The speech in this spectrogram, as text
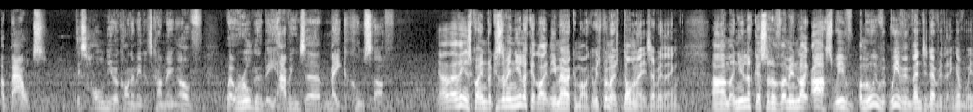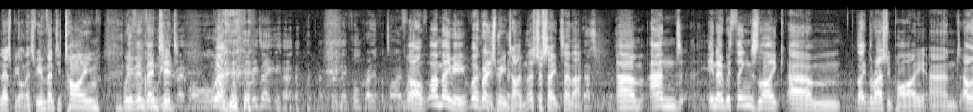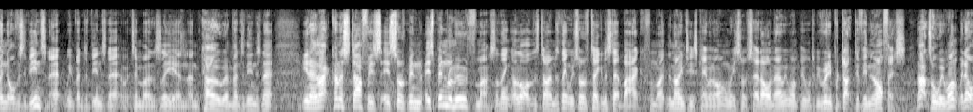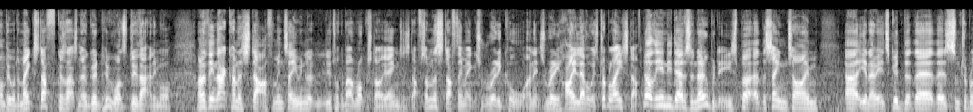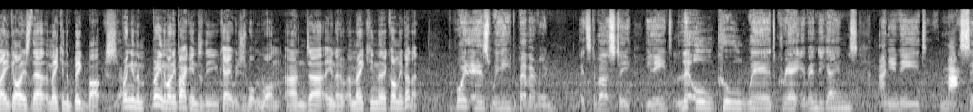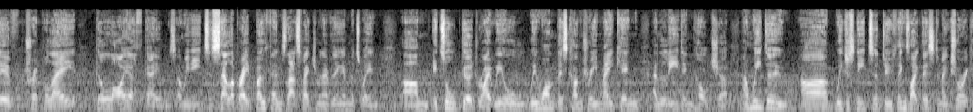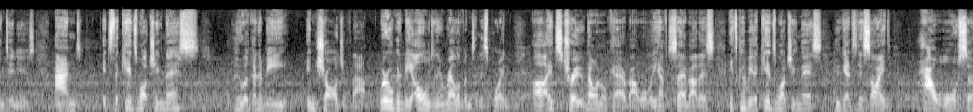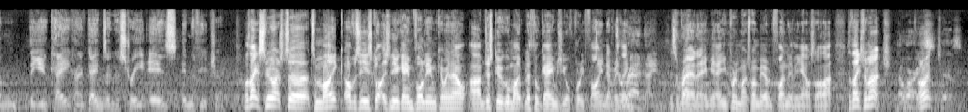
about this whole new economy that's coming of where we're all going to be having to make cool stuff yeah, I think it's quite interesting because I mean, you look at like the American market, which pretty much dominates everything. Um, and you look at sort of, I mean, like us, we've, I mean, we've, we've invented everything, haven't we? Let's be honest. We invented time. We've invented. we invent, can we take, can we take full credit for time? Well, well maybe. Well, Greenwich Mean Time. Let's just say say that. Um, and you know, with things like um, like the Raspberry Pi and oh, and obviously the internet. We invented the internet, and Tim Berners-Lee and, and Co. invented the internet. You know, that kind of stuff is, is sort of been it's been removed from us. I think a lot of the times, I think we've sort of taken a step back from like the 90s came along. and We sort of said, oh no, we want people to be really productive in an office. That's all we want. We don't want people to make stuff because that's no good. Who wants to do that anymore? And I think that kind of stuff. I mean, say you, look, you talk about Rockstar Games and stuff. Some of the stuff they make is really cool and it's really high level. It's AAA stuff. Not the indie devs are nobodies, but at the same time. Uh, you know, it's good that there, there's some AAA guys there that are making the big bucks, Yeah. bringing them, bringing the money back into the UK, which is what we want, and uh, you know, and making the economy better. The point is, we need a bit of everything. It's diversity. You need little, cool, weird, creative indie games, and you need massive AAA Goliath games. And we need to celebrate both ends of that spectrum and everything in between. Um, it's all good, right? We all we want this country making and leading culture, and we do. Uh, we just need to do things like this to make sure it continues. And it's the kids watching this who are going to be in charge of that. We're all going to be old and irrelevant at this point. Uh, it's true. No one will care about what we have to say about this. It's going to be the kids watching this who get to decide how awesome the UK kind of games industry is in the future. Well, thanks very much to, to Mike. Obviously, he's got his new game Volume coming out. Um, just Google Mike Bithell Games, you'll probably find everything. rare name. It's a rare name, yeah. You pretty much won't be able to find anything else like that. So thanks very much. No worries. All right. Cheers.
